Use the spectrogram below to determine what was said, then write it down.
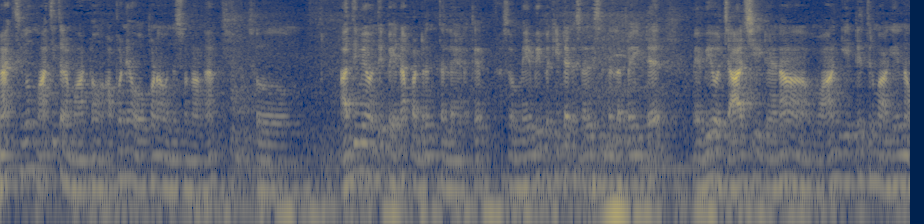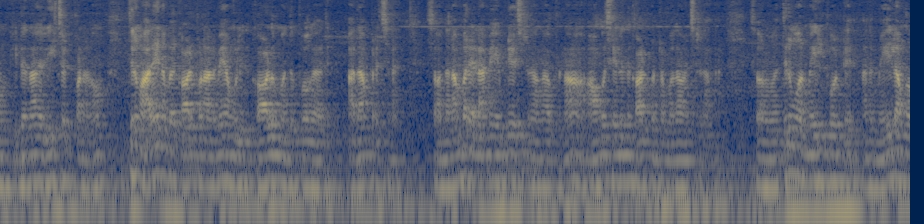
மேக்ஸிமம் மாற்றி தர மாட்டோம். அப்படின்னே ஓப்பனாக வந்து சொன்னாங்க. ஸோ அதுவுமே வந்து இப்போ என்ன பண்ணுறதுன்னு தெரில எனக்கு. ஸோ மேபி இப்போ கிட்டக்க சர்வீஸ் சென்டரில் போயிட்டு மேபி ஒரு சார்ஜ் ஷீட் வேணால் வாங்கிட்டு திரும்ப அகைன் அவங்க கிட்ட தான் ரீச் அவுட் பண்ணணும். திரும்ப அதே நம்பர் கால் பண்ணாலுமே அவங்களுக்கு காலும் வந்து போகாது. அதான் பிரச்சனை. ஸோ அந்த நம்பர் எல்லாமே எப்படி வச்சுருக்காங்க அப்படின்னா அவங்க சைட்லேருந்து கால் பண்ணுற மாதிரி தான் வச்சுருக்காங்க. ஸோ நம்ம திரும்ப ஒரு மெயில் போட்டு அந்த மெயில் அவங்க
